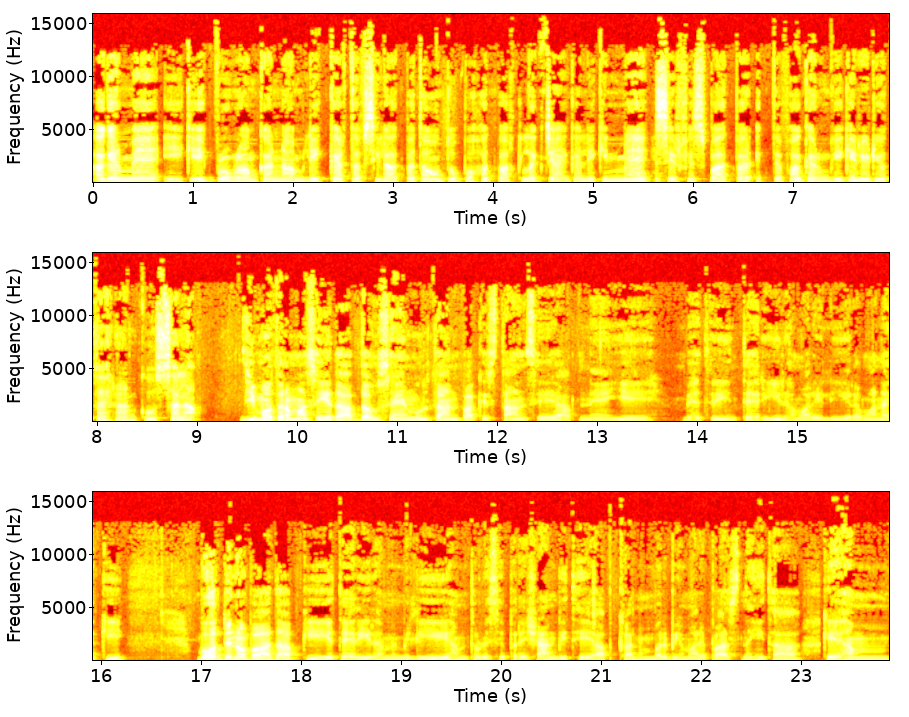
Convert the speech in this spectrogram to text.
اگر میں ایک ایک پروگرام کا نام لکھ کر تفصیلات بتاؤں تو بہت وقت لگ جائے گا، لیکن میں صرف اس بات پر اکتفا کروں گی کہ ریڈیو تہران کو سلام۔ جی محترمہ سید عبدہ حسین ملتان پاکستان سے آپ نے یہ بہترین تحریر ہمارے لیے روانہ کی۔ بہت دنوں بعد آپ کی یہ تحریر ہمیں ملی۔ ہم تھوڑے سے پریشان بھی تھے۔ آپ کا نمبر بھی ہمارے پاس نہیں تھا کہ ہم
